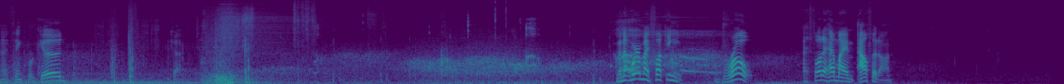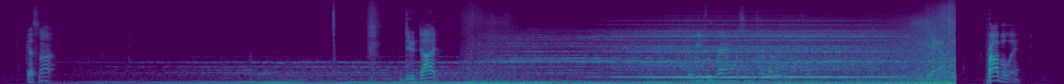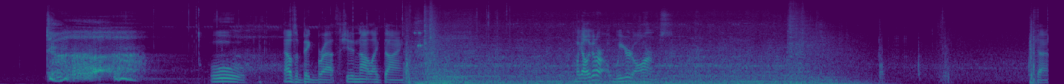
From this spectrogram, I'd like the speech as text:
And I think we're good. Okay. I'm not wearing my fucking bro. I thought I had my outfit on. Guess not. Dude died. The weed from Bramble was into another dimension. Yeah, probably. Ooh, that was a big breath. She did not like dying. Oh my god, look at her weird arms. Okay.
